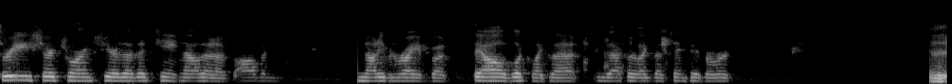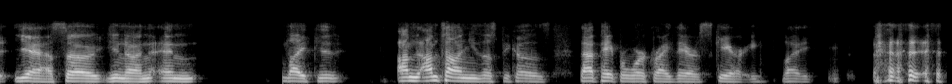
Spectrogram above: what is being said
three search warrants here that they've came now that have all been not even right, but they all look like that, exactly like that same paperwork. Uh, Yeah, so you know, and and like I'm I'm telling you this because that paperwork right there is scary. Like it,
